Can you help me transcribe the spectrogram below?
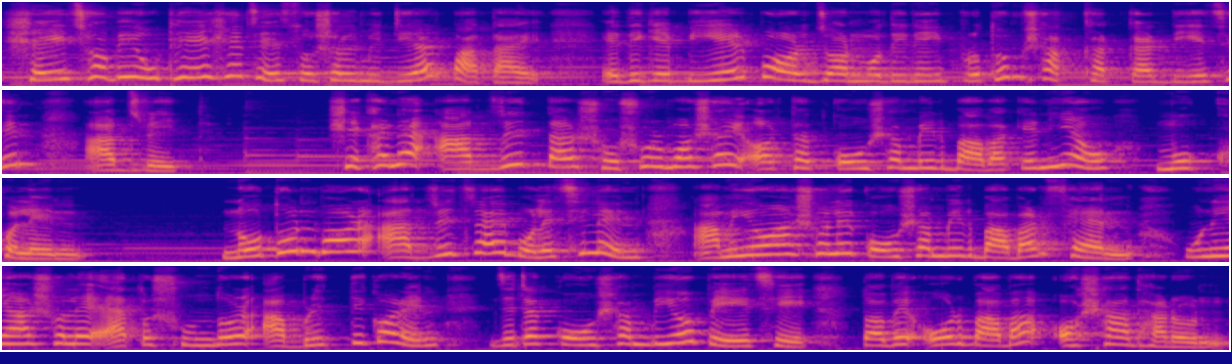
সেই ছবি উঠে এসেছে সোশ্যাল মিডিয়ার পাতায়। এদিকে বিয়ের পর জন্মদিনেই প্রথম সাক্ষাৎকার দিয়েছেন আদ্রিত। সেখানে আদ্রিত তার শ্বশুরমশাই অর্থাৎ কৌশাম্বীর বাবাকে নিয়েও মুখ খোলেন। নতুন বর আদ্রিত রায় বলেছিলেন, আমিও আসলে কৌশাম্বীর বাবার ফ্যান উনি আসলে এত সুন্দর আবৃত্তি করেন যেটা কৌশাম্বীও পেয়েছে, তবে ওর বাবা অসাধারণ।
